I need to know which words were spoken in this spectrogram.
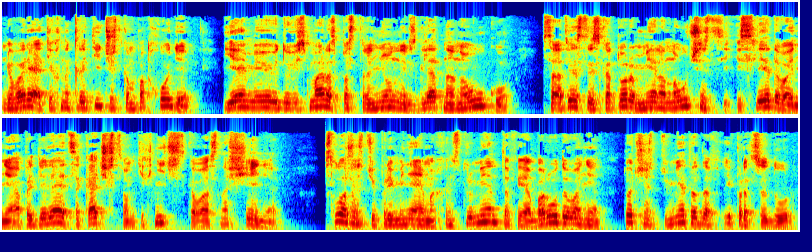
Говоря о технократическом подходе, я имею в виду весьма распространенный взгляд на науку, в соответствии с которым мера научности исследования определяется качеством технического оснащения, сложностью применяемых инструментов и оборудования, точностью методов и процедур,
